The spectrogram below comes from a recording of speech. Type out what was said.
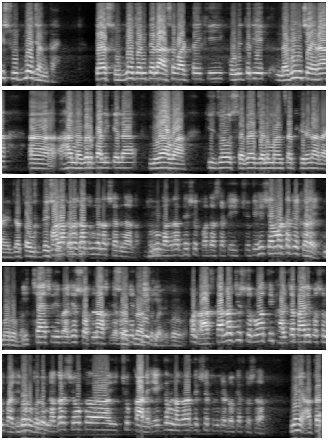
ती सुज्ञ जनता आहे. त्या सुज्ञ जनतेला असं वाटतंय की कोणीतरी एक नवीन चेहरा हा नगरपालिकेला मिळावा की जो सगळ्या जनमानसात फिरणार आहे ज्याचा उद्देश प्रश्न तुमच्या लक्षात नाही आला. तुम्ही नगराध्यक्ष पदासाठी इच्छुक आहे हे शंभर टक्के खरं आहे. बरोबर. इच्छा असली पाहिजे स्वप्न असले पाहिजे ठीक आहे. पण राजकारणाची सुरुवात ही खालच्या पायरीपासून पाहिजे. तुम्ही नगरसेवक इच्छुक का नाही? एकदम नगराध्यक्ष तुमच्या डोक्यात कसं नाही आता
